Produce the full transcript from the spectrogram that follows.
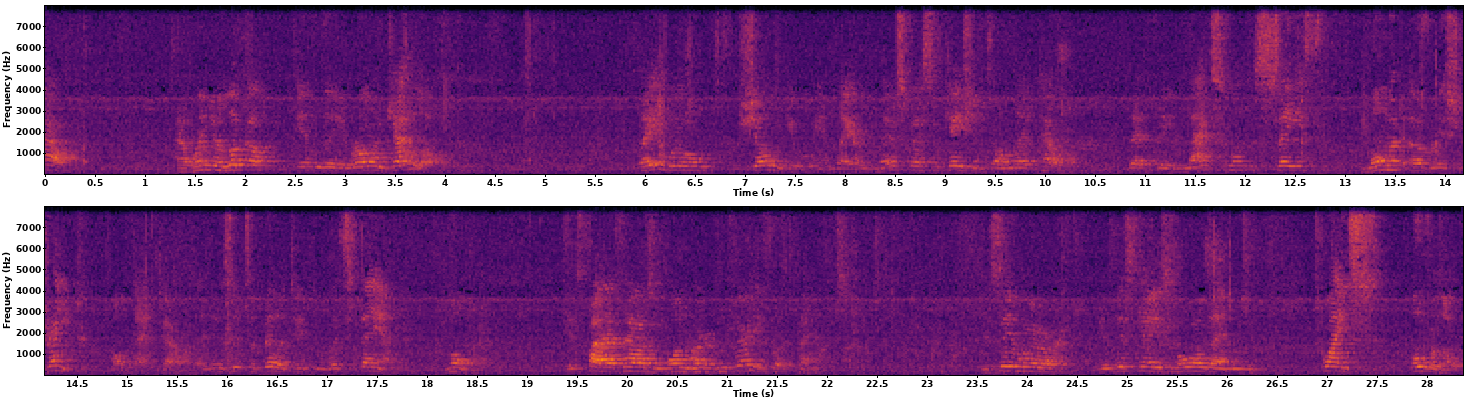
tower. Now, when you look up in the Roman catalog, they will show you in there, in their specifications on that tower, that the maximum safe moment of restraint on that tower, that is its ability to withstand moment, is 5,130 foot-pounds. You see, we're, in this case, more than twice overload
